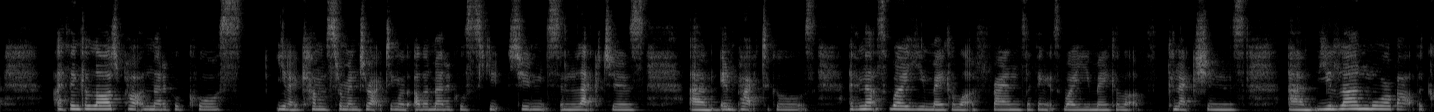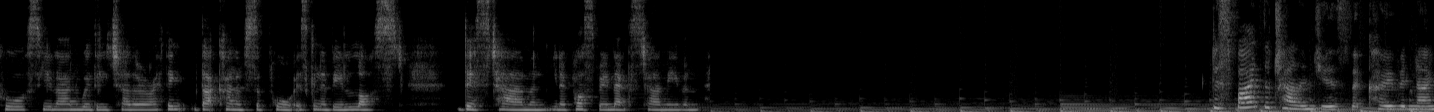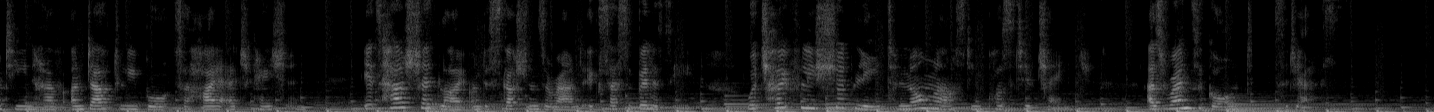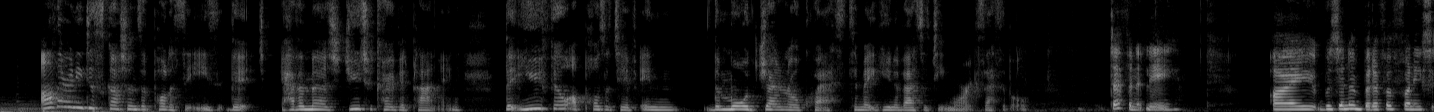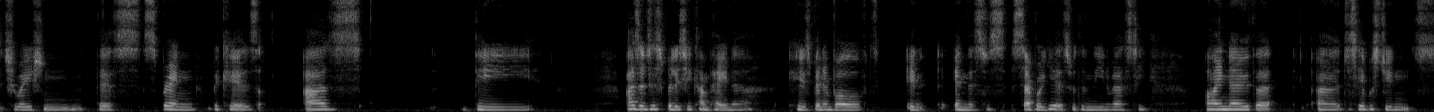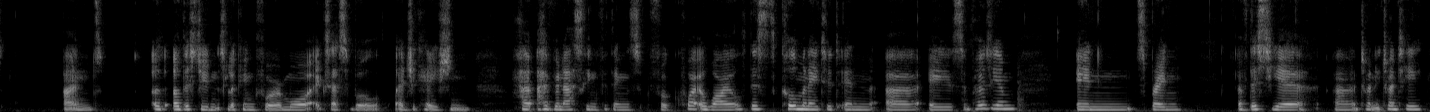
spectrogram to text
i think a large part of the medical course you know comes from interacting with other medical stu- students in lectures um, in practicals. I think that's where you make a lot of friends. I think it's where you make a lot of connections. Um, you learn more about the course you learn with each other. I think that kind of support is going to be lost this term and you know possibly next term even. Despite the challenges that COVID 19 have undoubtedly brought to higher education, it has shed light on discussions around accessibility, which hopefully should lead to long lasting positive change, as Rensa Gaunt suggests. Are there any discussions of policies that have emerged due to COVID planning that you feel are positive in the more general quest to make university more accessible? Definitely. I was in a bit of a funny situation this spring because as the as a disability campaigner who's been involved in in this for several years within the university, I know that uh, disabled students and other students looking for a more accessible education ha- have been asking for things for quite a while. This culminated in uh, a symposium in spring of this year, uh, 2020,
